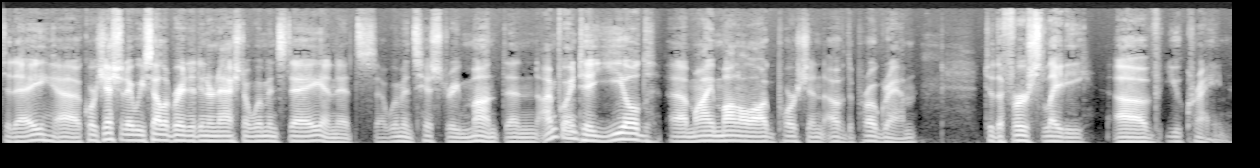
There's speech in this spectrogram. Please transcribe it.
today. Uh, of course, yesterday we celebrated International Women's Day and it's uh, Women's History Month. And I'm going to yield uh, my monologue portion of the program to the First Lady of Ukraine.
